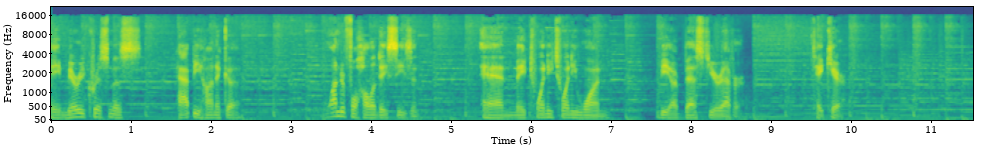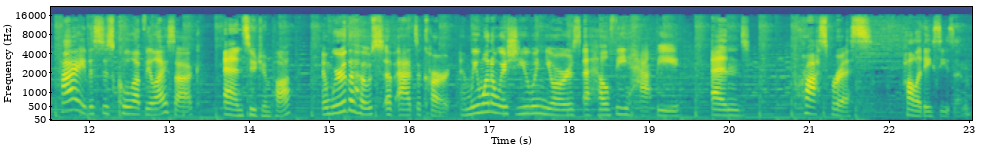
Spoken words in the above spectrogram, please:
a Merry Christmas, Happy Hanukkah, wonderful holiday season, and may 2021 be our best year ever. Take care. Hi, this is Kulap Vilaysack. And Suchin Pak. And we're the hosts of Add to Cart. And we want to wish you and yours a healthy, happy, and prosperous holiday season.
